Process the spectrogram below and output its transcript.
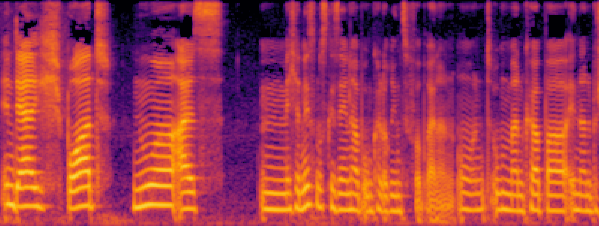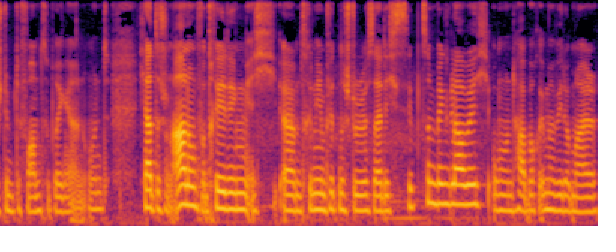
in der ich Sport nur als Mechanismus gesehen habe, um Kalorien zu verbrennen und um meinen Körper in eine bestimmte Form zu bringen. Und ich hatte schon Ahnung von Training. Ich ähm, trainiere im Fitnessstudio seit ich 17 bin, glaube ich, und habe auch immer wieder mal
